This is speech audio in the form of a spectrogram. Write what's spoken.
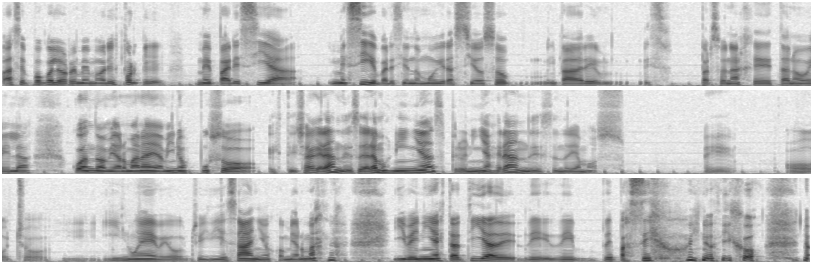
hace poco lo rememoré porque me parecía me sigue pareciendo muy gracioso. Mi padre es personaje de esta novela, cuando a mi hermana y a mí nos puso este, ya grandes, o sea, éramos niñas, pero niñas grandes, tendríamos eh, ocho y, nueve, ocho y diez años con mi hermana, y venía esta tía de, de, de, paseo y nos dijo, no,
